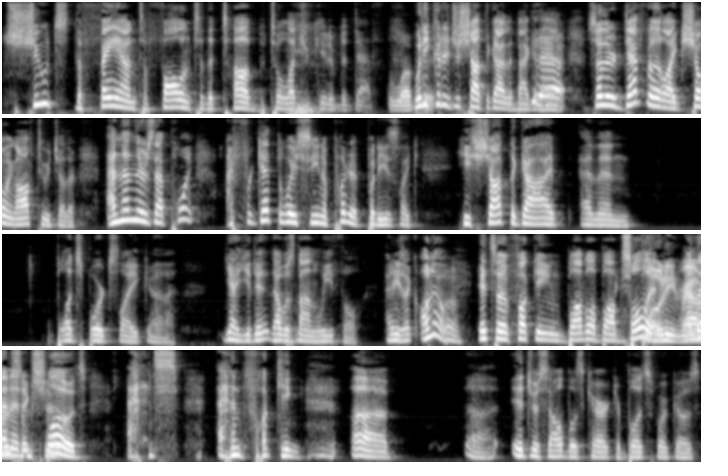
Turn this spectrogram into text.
shoots the fan to fall into the tub to electrocute him to death. Loved when he it. could have just shot the guy in the back of the head. So they're definitely like showing off to each other. And then there's that point. I forget the way Cena put it, but he's like he shot the guy and then Bloodsport's like, uh, yeah, you did that was non lethal. And he's like, oh no, Oh. it's a fucking blah blah blah bullet, Exploding and then it shit. explodes, and and fucking uh, uh, Idris Elba's character Bloodsport goes,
